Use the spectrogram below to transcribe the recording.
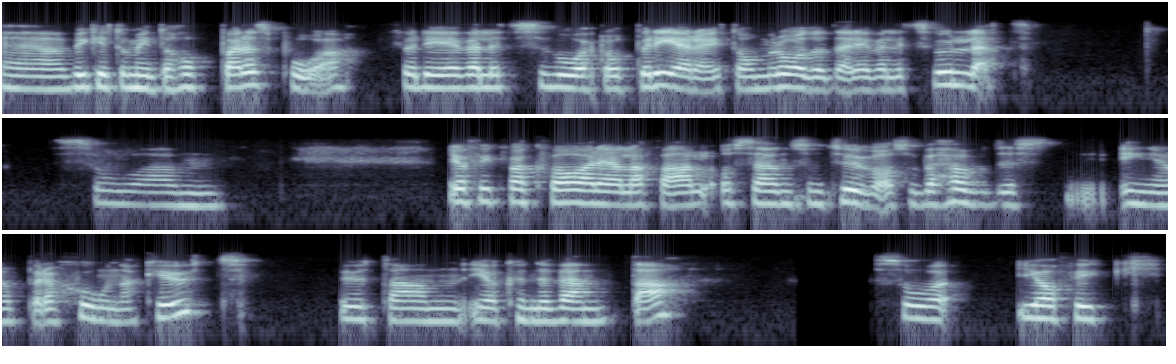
Eh, vilket de inte hoppades på. För det är väldigt svårt att operera i ett område där det är väldigt svullet. Så um, jag fick vara kvar i alla fall och sen som tur var så behövdes ingen operation akut. Utan jag kunde vänta. Så jag fick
